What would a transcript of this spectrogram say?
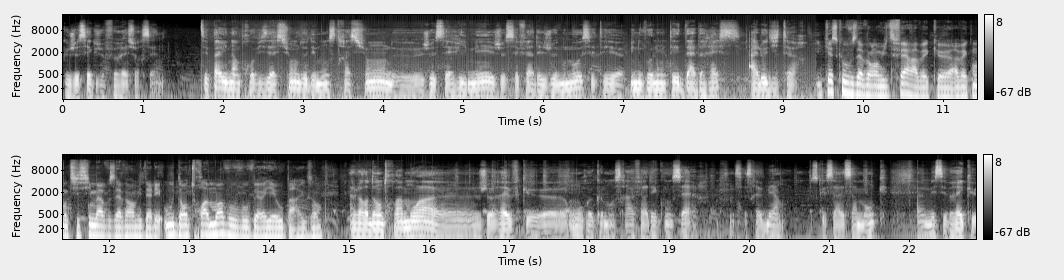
que je sais que je ferai sur scène. C'est pas une improvisation de démonstration, de je sais rimer, je sais faire des jeux de mots, c'était euh, une volonté d'adresse à l'auditeur. Qu'est-ce que vous avez envie de faire avec, euh, avec Montissima? Vous avez envie d'aller où? Dans trois mois, vous vous verriez où par exemple? Alors dans trois mois, euh, je rêve qu'on recommencera à faire des concerts, ça serait bien parce que ça, ça manque. Euh, mais c'est vrai que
